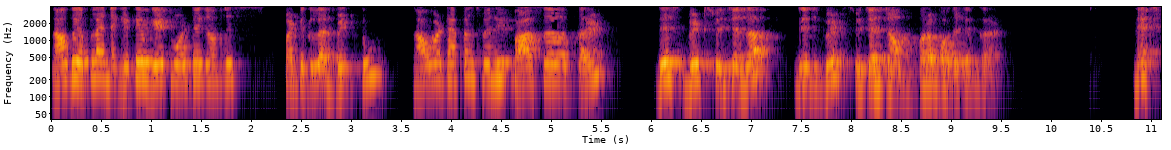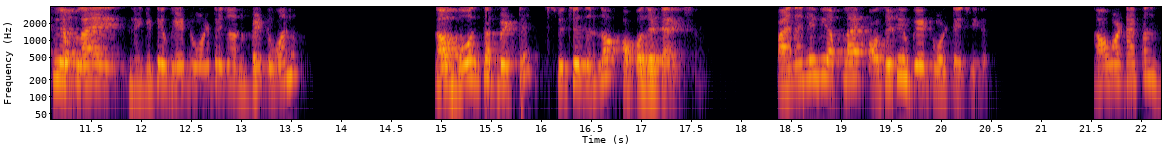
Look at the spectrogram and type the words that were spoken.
Now we apply negative gate voltage on this particular bit 2. Now what happens when we pass a current? This bit switches up, this bit switches down for a positive current. Next we apply negative gate voltage on bit 1. Now both the bit switches in the opposite direction. Finally we apply positive gate voltage here. Now what happens?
